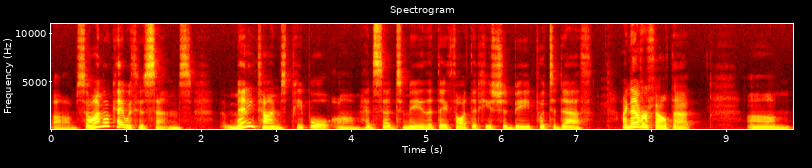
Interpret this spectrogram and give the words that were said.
Um, so I'm okay with his sentence. Many times people um, had said to me that they thought that he should be put to death. I never felt that. Um,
